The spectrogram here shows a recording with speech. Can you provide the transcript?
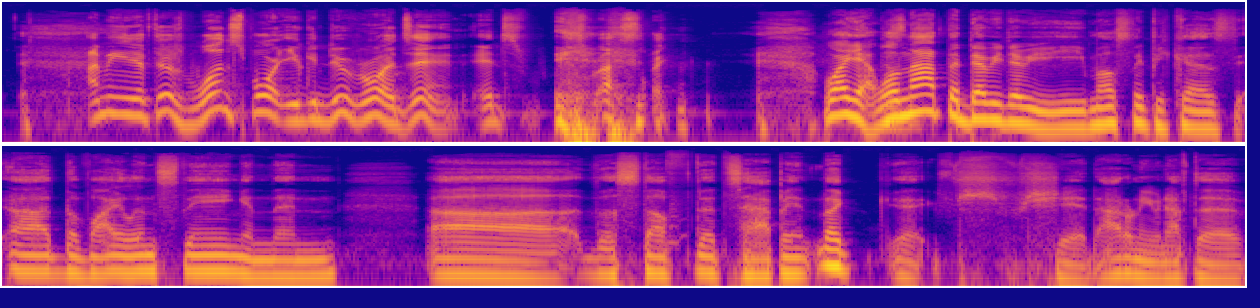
I mean, if there's one sport you can do roids in, it's wrestling. Well, yeah. Well, not the WWE, mostly because uh, the violence thing, and then uh, the stuff that's happened. Like eh, shit, I don't even have to.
